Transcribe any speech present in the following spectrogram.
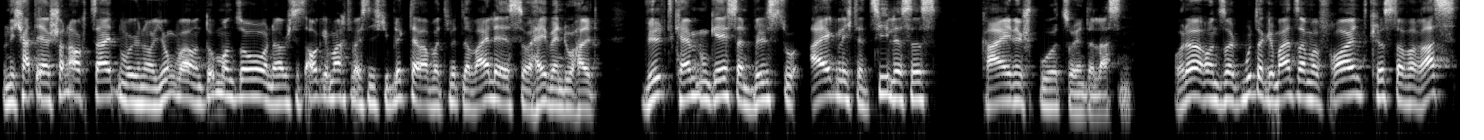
Und ich hatte ja schon auch Zeiten, wo ich noch jung war und dumm und so und da habe ich das auch gemacht, weil ich es nicht geblickt habe, aber mittlerweile ist so, hey, wenn du halt wild campen gehst, dann willst du eigentlich, dein Ziel ist es, keine Spur zu hinterlassen. Oder? Unser guter gemeinsamer Freund Christopher Rass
